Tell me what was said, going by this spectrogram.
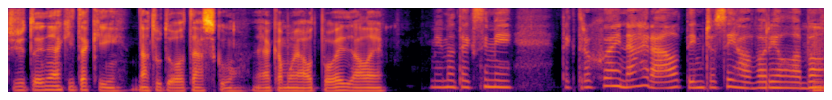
Čiže to je nejaký taký na túto otázku, nejaká moja odpoveď, ale... Mimo, tak si mi tak trochu aj nahral tým, čo si hovoril, lebo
